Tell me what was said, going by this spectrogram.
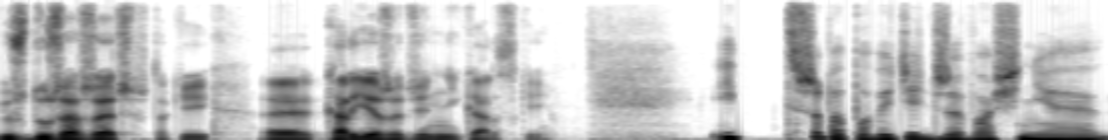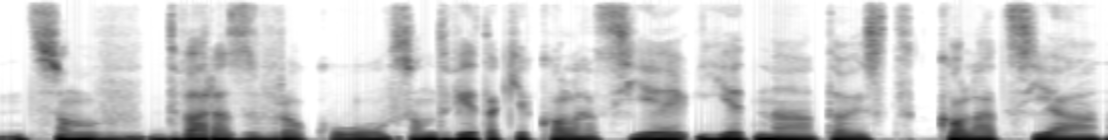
już duża rzecz w takiej e, karierze dziennikarskiej. I trzeba powiedzieć, że właśnie są dwa razy w roku, są dwie takie kolacje. Jedna to jest kolacja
